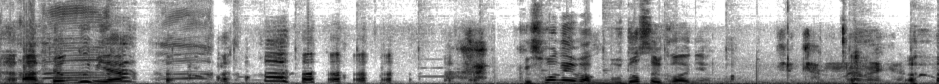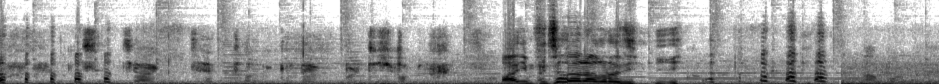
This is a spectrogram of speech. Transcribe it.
아, 현금이야? 그 손에 막 묻었을 거 아니야. 진짜 장난 아니야? 진짜 개터 근데 물티슈가 아니, 붙여달라 그러지. 아뭐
